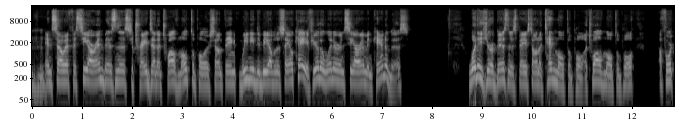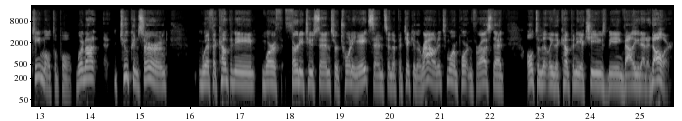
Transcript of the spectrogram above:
Mm-hmm. And so if a CRM business trades at a 12 multiple or something, we need to be able to say, okay, if you're the winner in CRM and cannabis, what is your business based on a 10 multiple, a 12 multiple, a 14 multiple? We're not too concerned with a company worth 32 cents or 28 cents in a particular round, it's more important for us that ultimately the company achieves being valued at a dollar,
